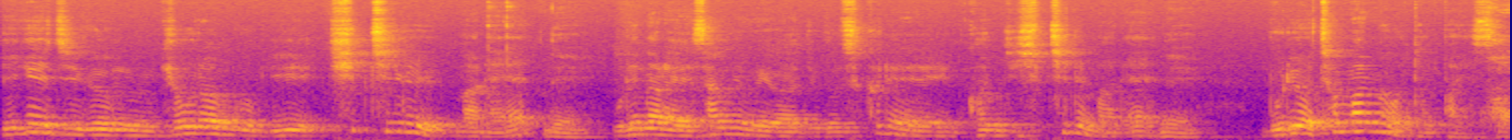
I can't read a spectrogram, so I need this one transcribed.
이게 지금 겨울왕국이 17일 만에 네. 우리나라에 상륙해가지고 스크린 건지 17일 만에 네. 무려 천만 명을 돌파했어요.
